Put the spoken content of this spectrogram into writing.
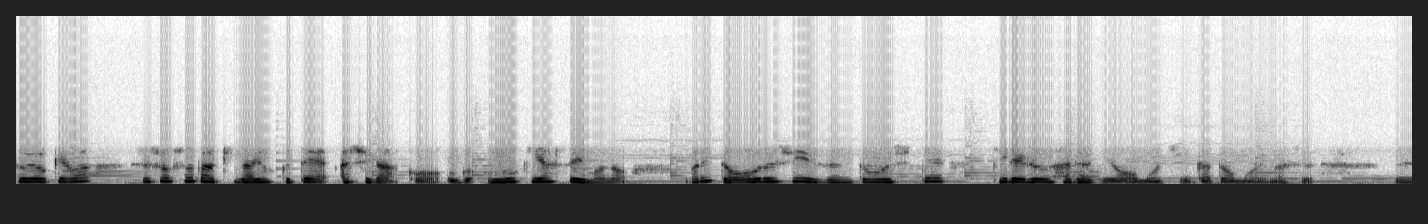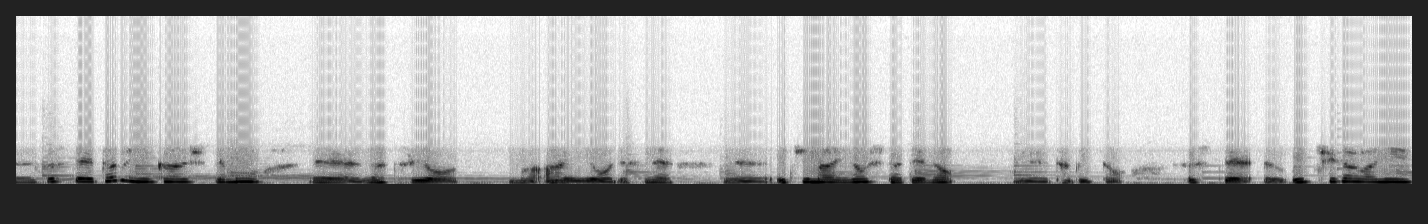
裾よけは裾さばきが良くて足がこう動きやすいもの。割とオールシーズン通して着れる肌着をお持ちかと思います。えー、そして旅に関しても、えー、夏用、まあ、愛用ですね、えー、1枚の仕立ての、えー、旅と。そして内側に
